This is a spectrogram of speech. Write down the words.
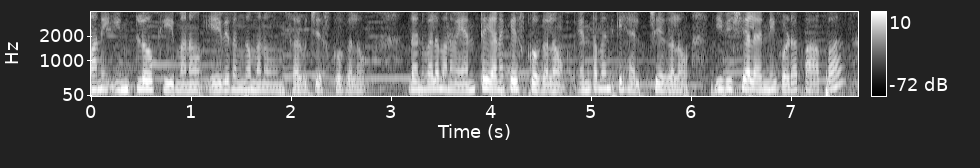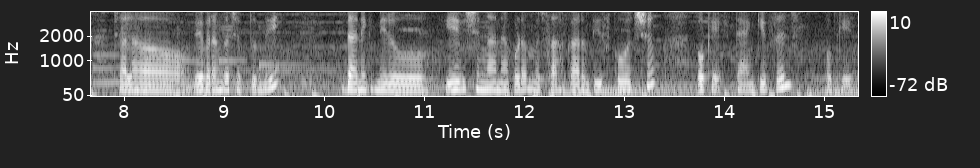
మన ఇంట్లోకి మనం ఏ విధంగా మనం సర్వ్ చేసుకోగలం దానివల్ల మనం ఎంత వెనకేసుకోగలం ఎంతమందికి హెల్ప్ చేయగలం ఈ విషయాలన్నీ కూడా పాప చాలా వివరంగా చెప్తుంది. దానికి మీరు ఏ విషయంగానా కూడా మీరు సహకారం తీసుకోవచ్చు. Okay thank you friends okay.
